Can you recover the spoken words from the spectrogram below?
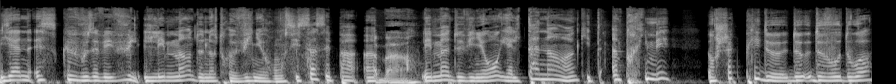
Yann, est-ce que vous avez vu les mains de notre vigneron? Si ça, c'est pas un, Ah bah, les mains de vigneron, il y a le tanin hein, qui est imprimé dans chaque pli de, de, de vos doigts.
